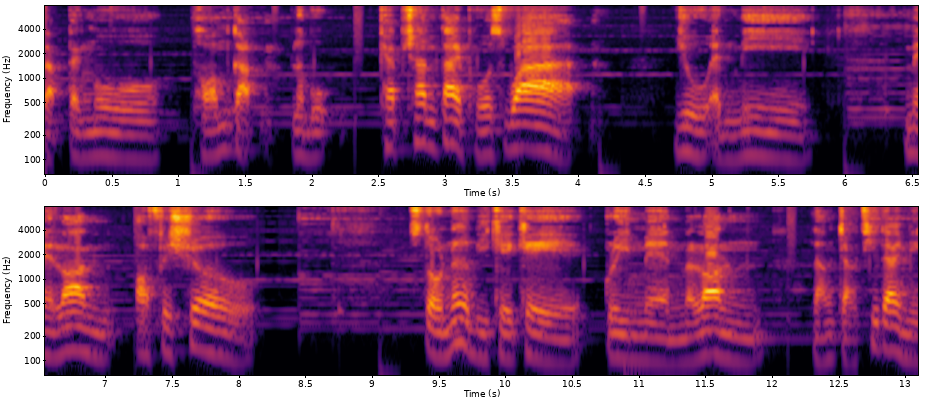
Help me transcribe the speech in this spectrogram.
กับแตงโม พร้อมกับระบุแคปชั่นใต้โพสต์ว่า you and me Melon Official Stoner BKK Greenman Melon หลังจากที่ได้มี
